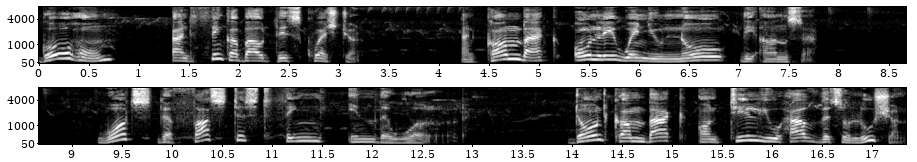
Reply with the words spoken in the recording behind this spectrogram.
Go home and think about this question and come back only when you know the answer. What's the fastest thing in the world? Don't come back until you have the solution.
